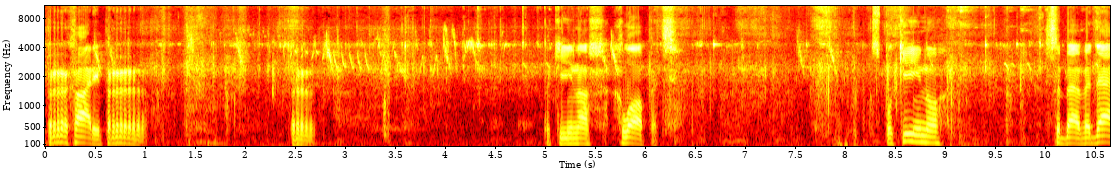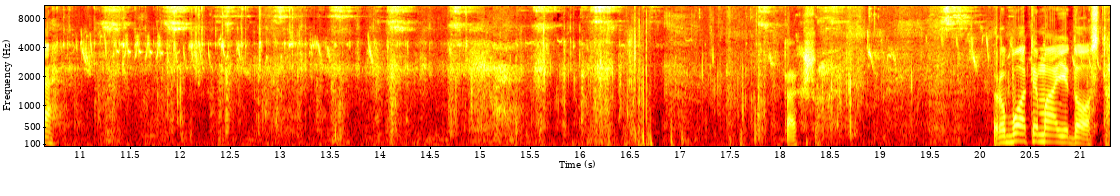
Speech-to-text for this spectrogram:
Прр, Харі, прр. Прр. Такий наш хлопець. Спокійно себе веде. Так що роботи має доста.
